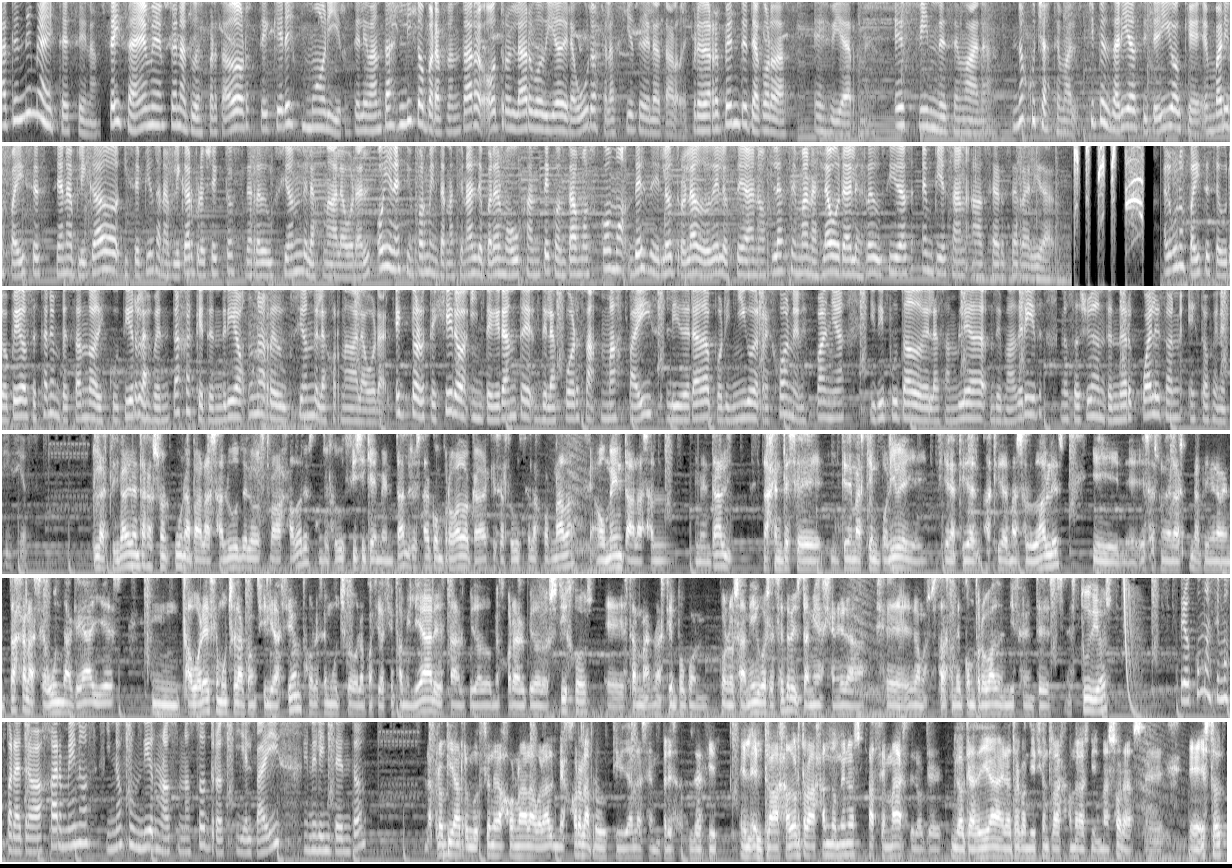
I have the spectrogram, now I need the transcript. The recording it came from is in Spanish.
Atendeme a esta escena. 6 a.m., suena tu despertador, te querés morir. Te levantás listo para afrontar otro largo día de laburo hasta las 7 de la tarde. Pero de repente te acordás, es viernes, es fin de semana. No escuchaste mal. ¿Qué pensarías si te digo que en varios países se han aplicado y se piensan aplicar proyectos de reducción de la jornada laboral? Hoy en este informe internacional de Palermo Wuhan te contamos cómo desde el otro lado del océano las semanas laborales reducidas empiezan a hacerse realidad. Algunos países europeos están empezando a discutir las ventajas que tendría una reducción de la jornada laboral. Héctor Tejero, integrante de la Fuerza Más País, liderada por Iñigo Errejón en España y diputado de la Asamblea de Madrid, nos ayuda a entender cuáles son estos beneficios. Las principales ventajas son una para la salud de los trabajadores, tanto salud física y mental. Eso está comprobado cada vez que se reduce la jornada, aumenta la salud mental, la gente se, tiene más tiempo libre y tiene actividades, actividades más saludables y esa es una de las, la primera ventaja. La segunda que hay es mm, favorece mucho la conciliación, favorece mucho la conciliación familiar, estar al cuidado, mejorar el cuidado de los hijos, eh, estar más, más tiempo con, con, los amigos, etcétera, y también genera, eh, digamos, está bastante comprobado en diferentes estudios. Pero ¿cómo hacemos para trabajar menos y no fundirnos nosotros y el país en el intento? La propia reducción de la jornada laboral mejora la productividad de las empresas. Es decir, el, trabajador trabajando menos hace más de lo que, lo que hacía en otra condición trabajando las mismas horas. Eh, eh, esto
